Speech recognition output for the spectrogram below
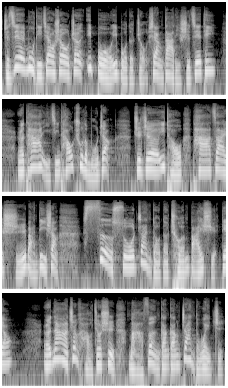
只见穆迪教授正一跛一跛地走向大理石阶梯，而他已经掏出了魔杖，指着一头趴在石板地上瑟缩颤抖的纯白雪雕，而那正好就是马粪刚刚站的位置。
